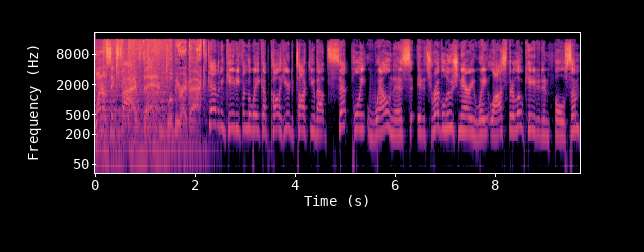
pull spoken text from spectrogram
1065 The End. We'll be right back. Gavin and Katie from the Wake Up Call here to talk to you about Set Point Wellness. It's revolutionary weight loss. They're located in Folsom.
